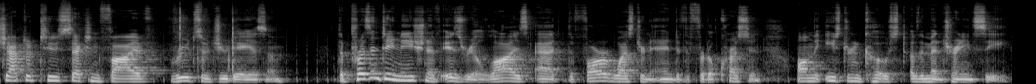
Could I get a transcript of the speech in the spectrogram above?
Chapter 2, Section 5 Roots of Judaism. The present day nation of Israel lies at the far western end of the Fertile Crescent on the eastern coast of the Mediterranean Sea.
